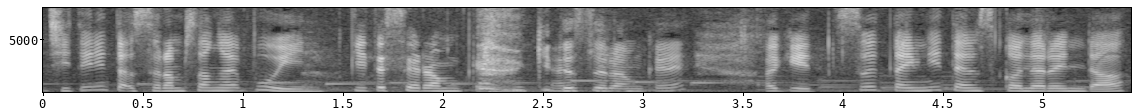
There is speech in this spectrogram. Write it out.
Cerita ni tak seram sangat pun. Kita seramkan. Kita seramkan eh. Okay, so time ni time sekolah rendah.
